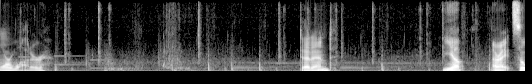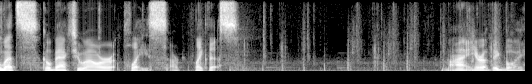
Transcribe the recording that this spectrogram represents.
More water. Dead end? Yep. Alright, so let's go back to our place, our like this. My, you're a big boy.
